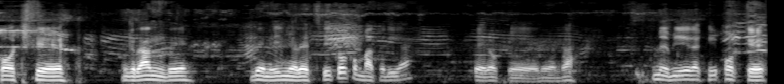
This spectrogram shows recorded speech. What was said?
coche grande de niño eléctrico con batería, pero que de verdad me viene aquí porque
